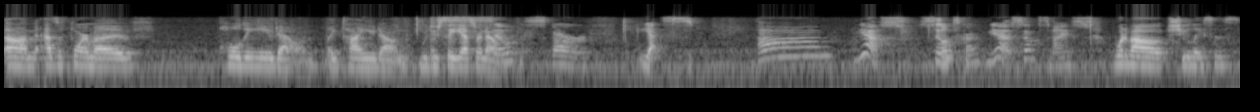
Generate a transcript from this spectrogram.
um, as a form of holding you down, like tying you down, would you say yes or no? Silk scarf. Yes. Um, yes. Silk scarf? Yeah, silk's nice. What about shoelaces?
